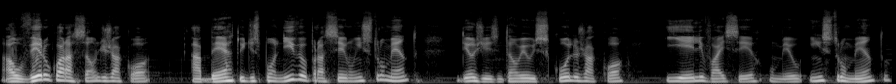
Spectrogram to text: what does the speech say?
ao ver o coração de Jacó aberto e disponível para ser um instrumento, Deus diz: então eu escolho Jacó e ele vai ser o meu instrumento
